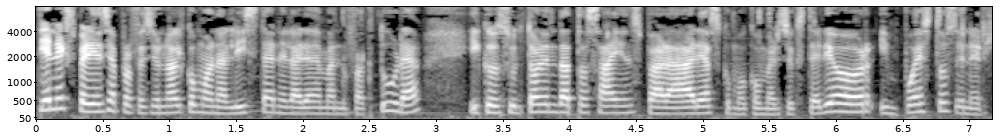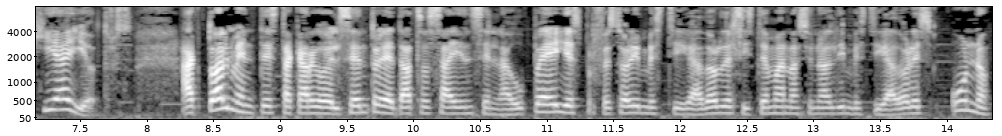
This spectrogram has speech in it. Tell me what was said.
Tiene experiencia profesional como analista en el área de manufactura y consultor en data science para áreas como comercio exterior, impuestos, energía y otros. Actualmente está a cargo del Centro de Data Science en la UP y es profesor e investigador del Sistema Nacional de Investigadores 1.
